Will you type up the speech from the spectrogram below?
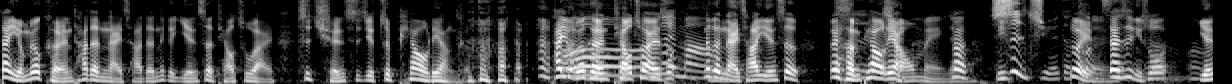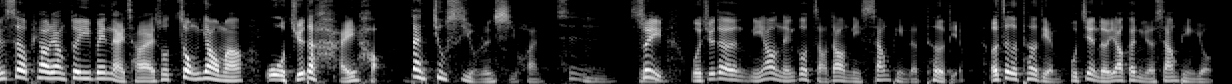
但有没有可能它的奶茶的那个颜色调出来是全世界最漂亮的？它有没有可能调出来说、哦对嘛那个奶茶颜色哎、很漂亮？美那你视觉的对但是你说嗯颜色漂亮对一杯奶茶来说重要吗？我觉得还好，但就是有人喜欢。是嗯，所以我觉得你要能够找到你商品的特点，而这个特点不见得要跟你的商品有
